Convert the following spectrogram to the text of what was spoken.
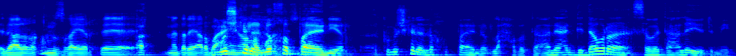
إذا الرقم صغير في ما ادري 40 مشكلة أدري. Payoneer أكو مشكلة لخو Payoneer لاحظتها أنا عندي دورة سويتها على Udemy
